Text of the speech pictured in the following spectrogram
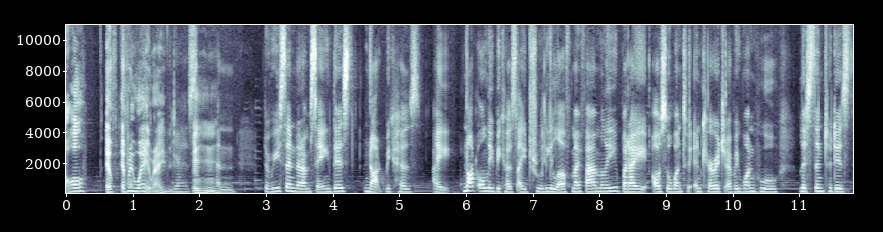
all ev- every way, right? Yes. And the reason that I'm saying this, not because I not only because I truly love my family, but I also want to encourage everyone who listen to this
